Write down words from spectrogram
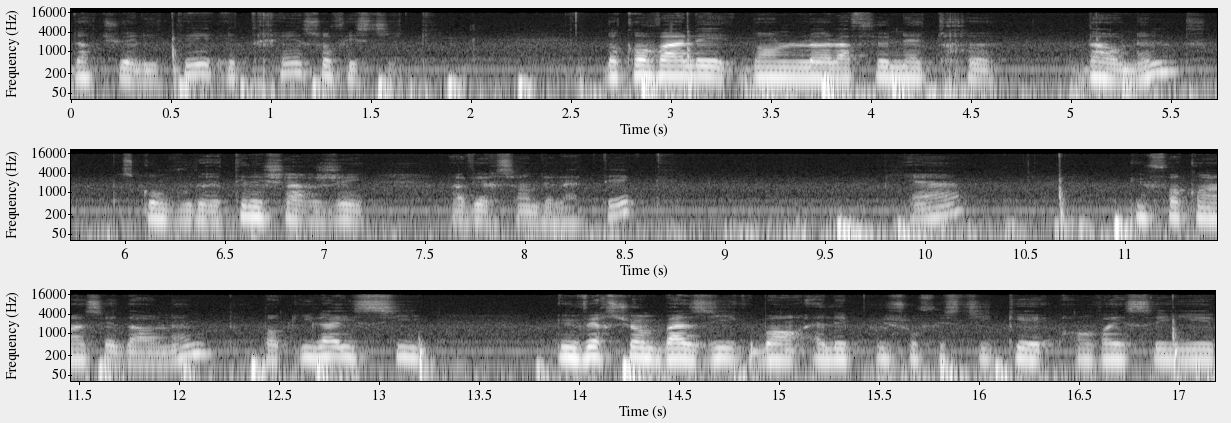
d'actualité et très sophistiqué. Donc on va aller dans la fenêtre Download parce qu'on voudrait télécharger la version de la tech. Bien. Une fois qu'on a ces Download, donc il a ici une version basique. Bon, elle est plus sophistiquée. On va essayer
